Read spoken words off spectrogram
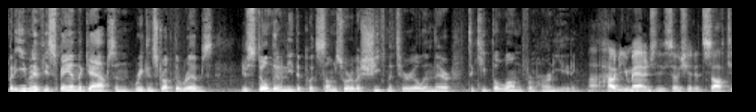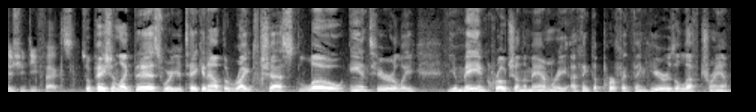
But even if you span the gaps and reconstruct the ribs, you're still going to need to put some sort of a sheet material in there to keep the lung from herniating. Uh, how do you manage the associated soft tissue defects? So, a patient like this, where you're taking out the right chest low anteriorly, you may encroach on the mammary. I think the perfect thing here is a left tram.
